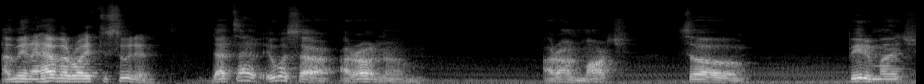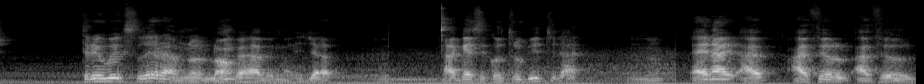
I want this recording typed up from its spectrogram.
I mean, I have a right to sue them. That time, it was uh, around um, around March. So, pretty much, three weeks later, I'm no longer having my job. I guess it contribute to that, you know. And I, I, I feel, I feel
